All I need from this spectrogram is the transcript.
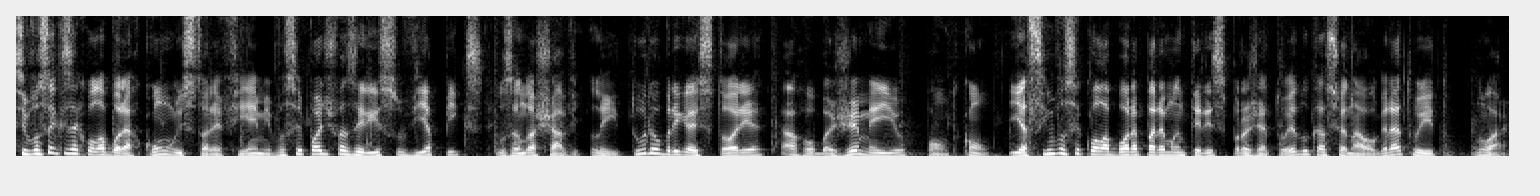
Se você quiser colaborar com o História FM, você pode fazer isso via Pix usando a chave leituraobrigahistoria@gmail.com. E assim você colabora para manter esse projeto educacional gratuito no ar.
